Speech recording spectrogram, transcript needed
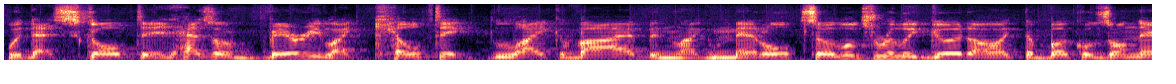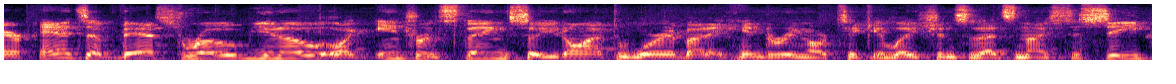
with that sculpt. It has a very like Celtic-like vibe and like metal, so it looks really good. I like the buckles on there, and it's a vest robe, you know, like entrance thing, so you don't have to worry about it hindering articulation, so that's nice to see.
